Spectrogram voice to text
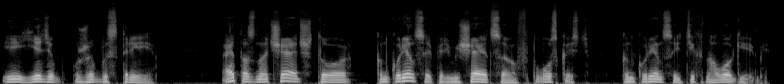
и едем уже быстрее. А это означает, что конкуренция перемещается в плоскость конкуренции технологиями.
